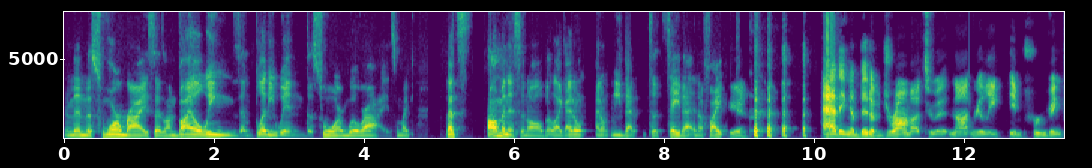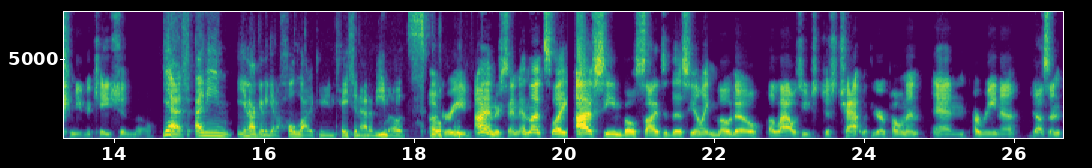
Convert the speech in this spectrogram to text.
And then the swarm rise says on vile wings and bloody wind the swarm will rise. I'm like, that's ominous and all, but like I don't I don't need that to say that in a fight. Yeah. adding a bit of drama to it, not really improving communication though. Yeah, I mean, you're not going to get a whole lot of communication out of emotes. So. Agreed. I understand. And that's like, I've seen both sides of this. You know, like Modo allows you to just chat with your opponent, and Arena doesn't.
